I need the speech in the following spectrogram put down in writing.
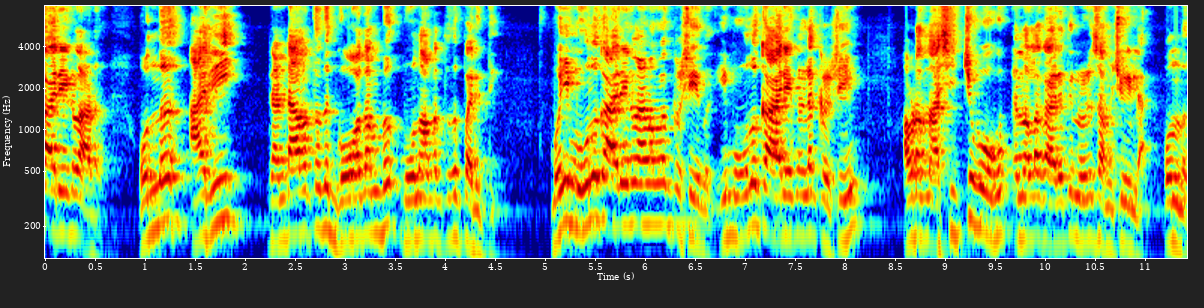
കാര്യങ്ങളാണ്. ഒന്ന് അരി രണ്ടാമത്തത് ഗോതമ്പ് മൂന്നാമത്തത് പരുത്തി. ഈ മൂന്ന് കാര്യങ്ങളാണ് അവർ കൃഷി ചെയ്യുന്നത്. ഈ മൂന്ന് കാര്യങ്ങളുടെ കൃഷിയും അവിടെ നശിച്ചു പോകും എന്നുള്ള കാര്യത്തിൽ ഒരു സംശയമില്ല ഒന്ന്.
